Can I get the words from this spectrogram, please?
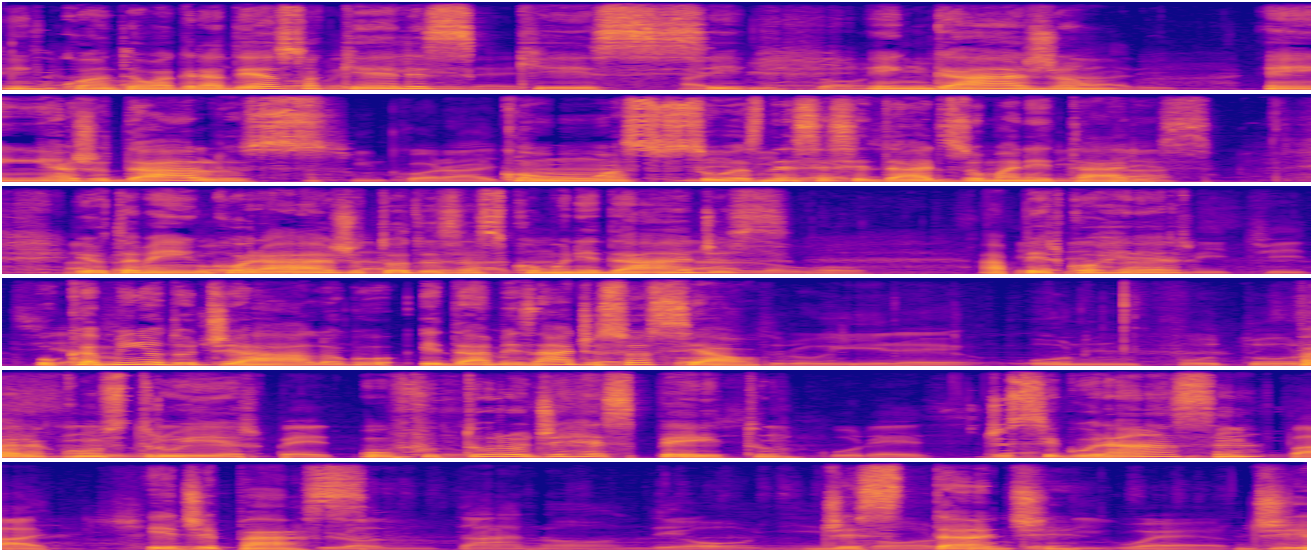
enquanto eu agradeço aqueles que se engajam em ajudá-los com as suas necessidades humanitárias. Eu também encorajo todas as comunidades a percorrer o caminho do diálogo e da amizade social para construir um futuro de respeito, de segurança e de paz, distante de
